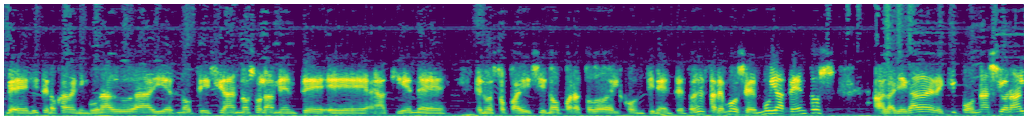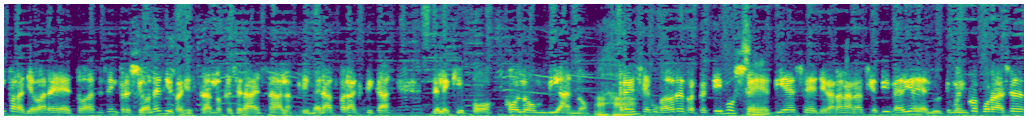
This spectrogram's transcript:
de élite, no cabe ninguna duda, y es noticia no solamente eh, aquí en, eh, en nuestro país, sino para todo el continente. Entonces estaremos eh, muy atentos a la llegada del equipo nacional para llevar eh, todas esas impresiones y registrar lo que será esta la primera práctica del equipo colombiano. Ajá. 13 jugadores, repetimos, Sí. eh, 10 eh, llegarán a las siete y media y el último a incorporarse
